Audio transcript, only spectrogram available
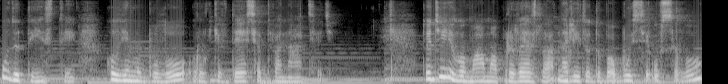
у дитинстві, коли йому було років 10-12. Тоді його мама привезла на літо до бабусі у село,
